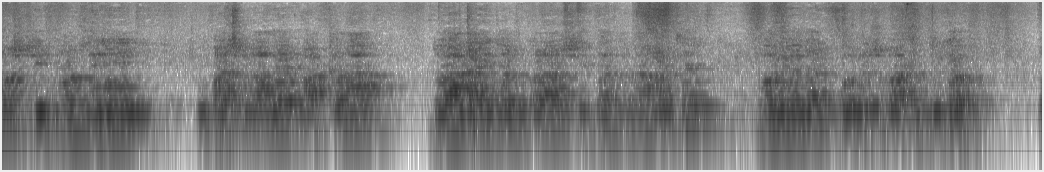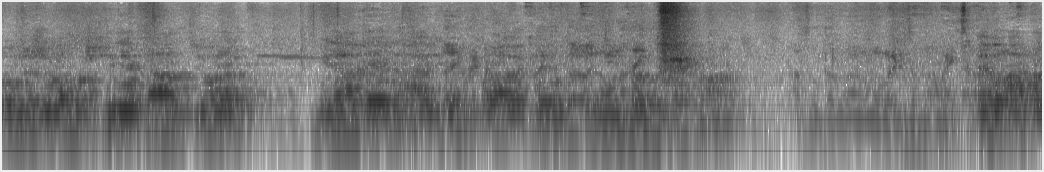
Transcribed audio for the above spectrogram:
মসজিদ মন্দিরে উপাসনালয় প্রার্থনা দোয়ার আয়োজন করার সিদ্ধান্ত নেওয়া হয়েছে। মৌলবাজার পৌরসভার উদ্যোগে পৌরসভা মসজিদে দাঁত জোহর মিলাদের আয়োজন করা হয়েছে এবং আমরা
